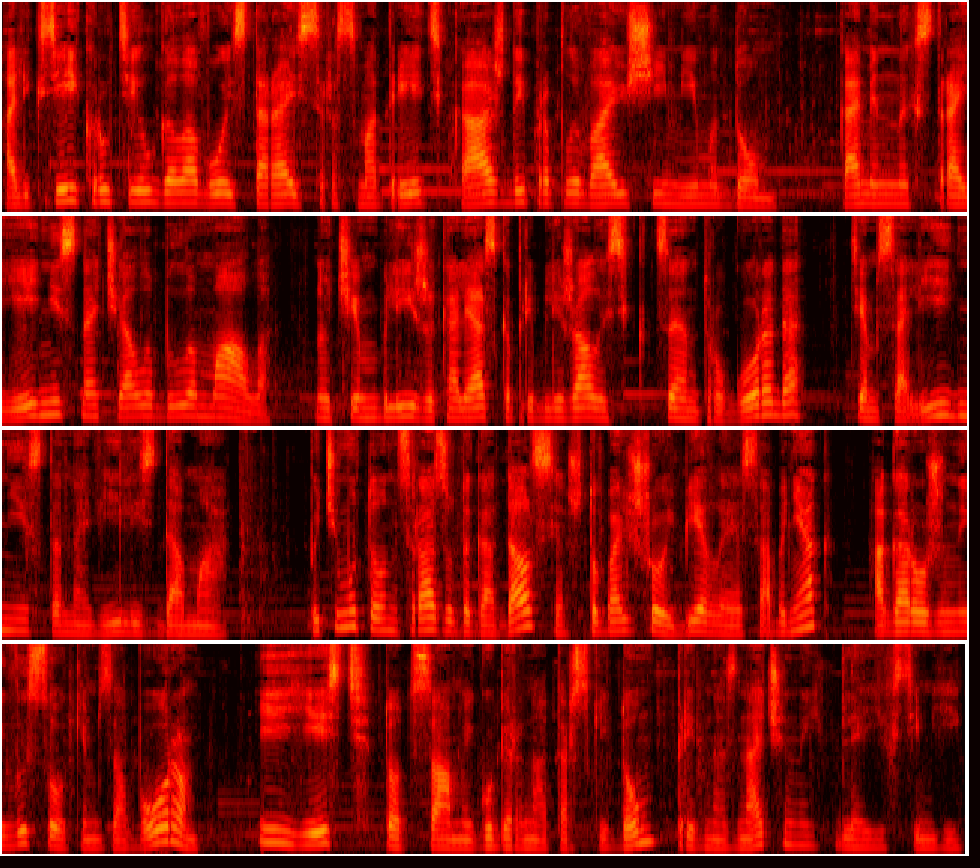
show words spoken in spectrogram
Алексей крутил головой, стараясь рассмотреть каждый проплывающий мимо дом. Каменных строений сначала было мало, но чем ближе коляска приближалась к центру города, тем солиднее становились дома. Почему-то он сразу догадался, что большой белый особняк, огороженный высоким забором, и есть тот самый губернаторский дом, предназначенный для их семьи.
